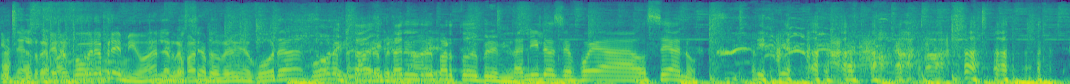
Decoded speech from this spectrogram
Y en el reparto, cobra premio. En el reparto de premio cobra. cobra Está, está en el reparto de premios. Danilo se fue a Océano.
